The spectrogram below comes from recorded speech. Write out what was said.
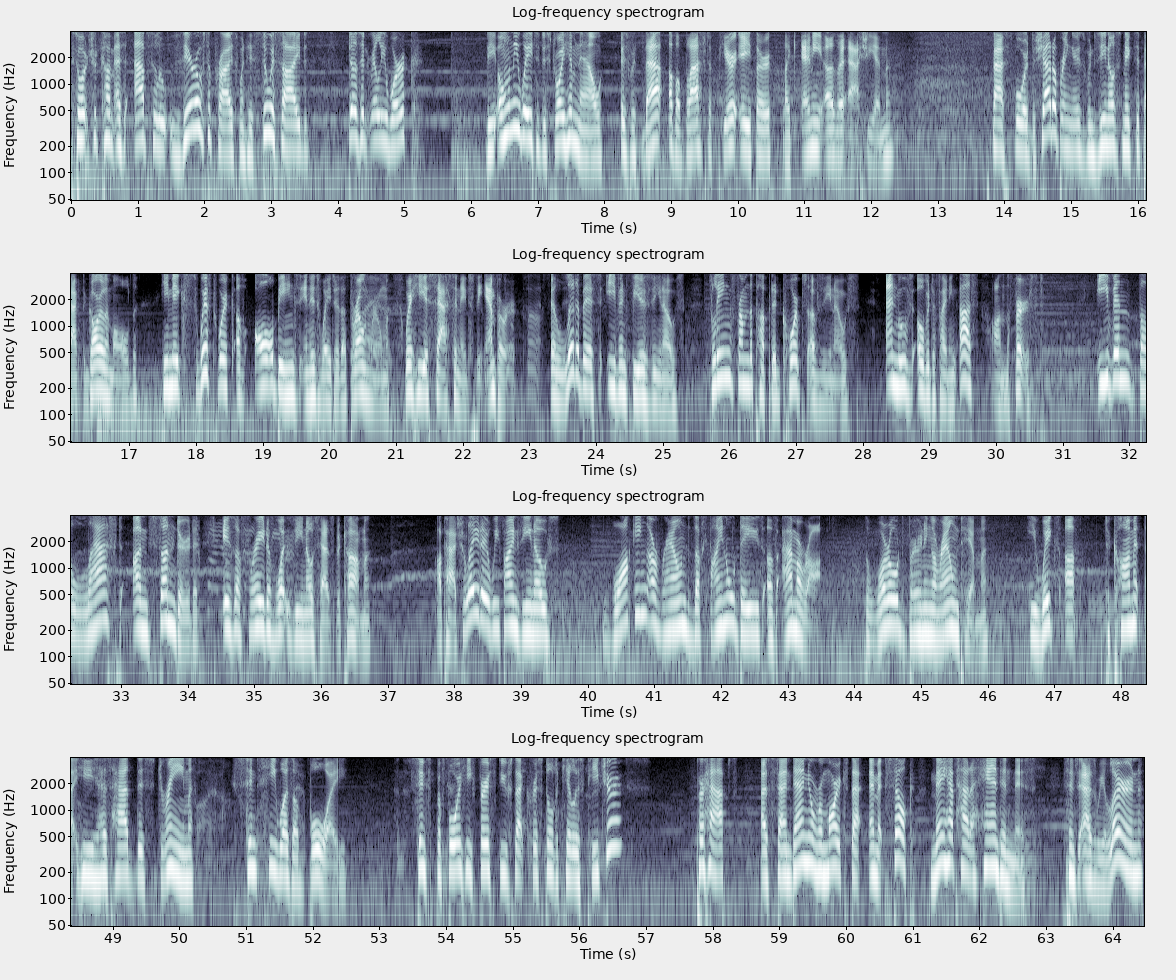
so it should come as absolute zero surprise when his suicide doesn't really work. The only way to destroy him now is with that of a blast of pure aether like any other Ascian. Fast forward to Shadowbringers when Zenos makes it back to Garlemald. He makes swift work of all beings in his way to the throne room, where he assassinates the Emperor. Elidibus even fears Zenos, fleeing from the puppeted corpse of Zenos, and moves over to fighting us on the first. even the last Unsundered is afraid of what Zenos has become. A patch later, we find Zenos walking around the final days of Amaurot, the world burning around him. He wakes up to comment that he has had this dream since he was a boy. Since before he first used that crystal to kill his teacher? Perhaps, as Fandaniel remarks that Emet-Selch may have had a hand in this, since as we learn,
